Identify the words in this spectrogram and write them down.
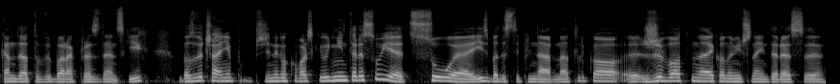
kandydatów w wyborach prezydenckich, bo zwyczajnie przeciwnego Kowalskiego nie interesuje CUE, Izba Dyscyplinarna, tylko żywotne, ekonomiczne interesy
